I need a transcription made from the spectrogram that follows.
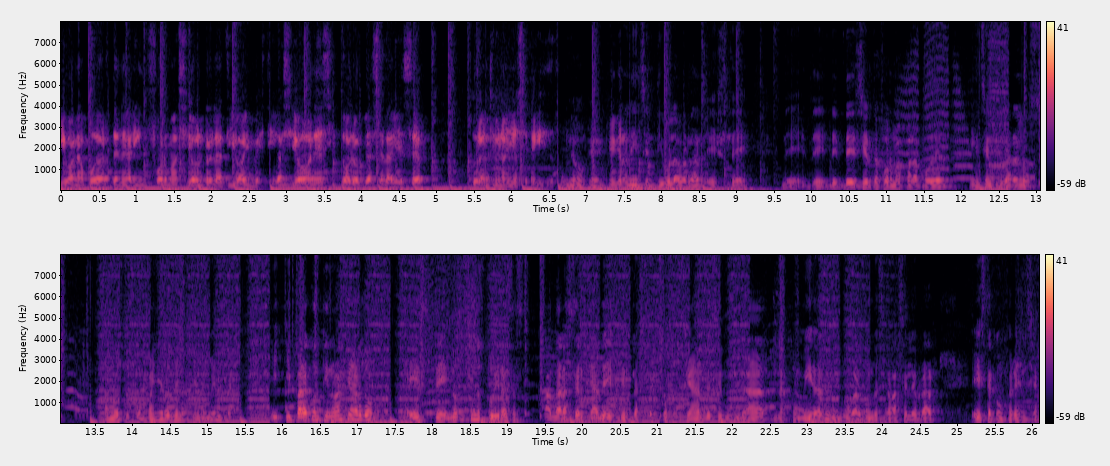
y van a poder tener información relativa a investigaciones y todo lo que hace la ISEP durante un año seguido. No, qué, gran incentivo, la verdad, este, de, cierta forma para poder incentivar a los, a nuestros compañeros de Latinoamérica. Y, para continuar, Gerardo, este, no sé si nos pudieras hablar acerca del aspecto social, de seguridad, la comida del lugar donde se va a celebrar esta conferencia.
